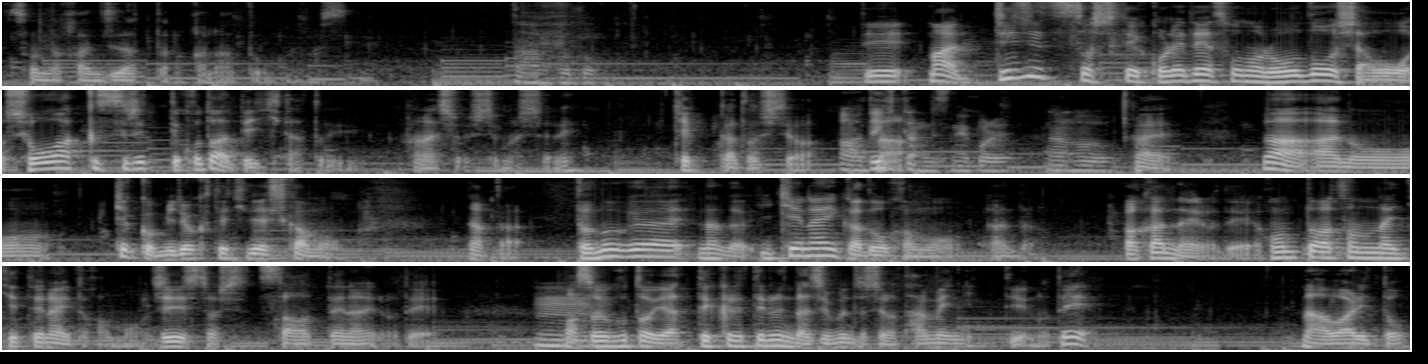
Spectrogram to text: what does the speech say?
そんな感じだったのかなと思いますね。なるほど。でまあ事実としてこれでその労働者を掌握するってことはできたという話をしてましたね。結果としては。あできたんですねこれ。なるほど。はい。まああのー結構魅力的でしかもなんかどのぐらいなんだろういけないかどうかもなんだ分かんないので本当はそんないけてないとかも事実として伝わってないので、うんまあ、そういうことをやってくれてるんだ自分たちのためにっていうのでまあ割と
